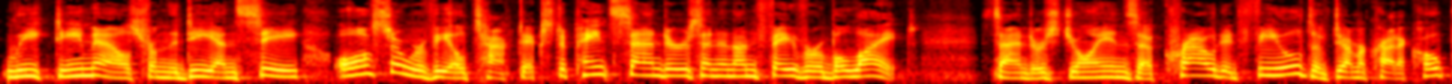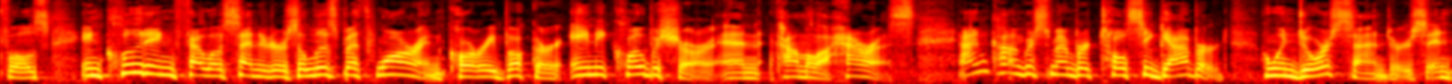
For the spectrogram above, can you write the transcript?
Leaked emails from the DNC also revealed tactics to paint Sanders in an unfavorable light. Sanders joins a crowded field of Democratic hopefuls, including fellow Senators Elizabeth Warren, Cory Booker, Amy Klobuchar, and Kamala Harris, and Congressmember Tulsi Gabbard, who endorsed Sanders in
